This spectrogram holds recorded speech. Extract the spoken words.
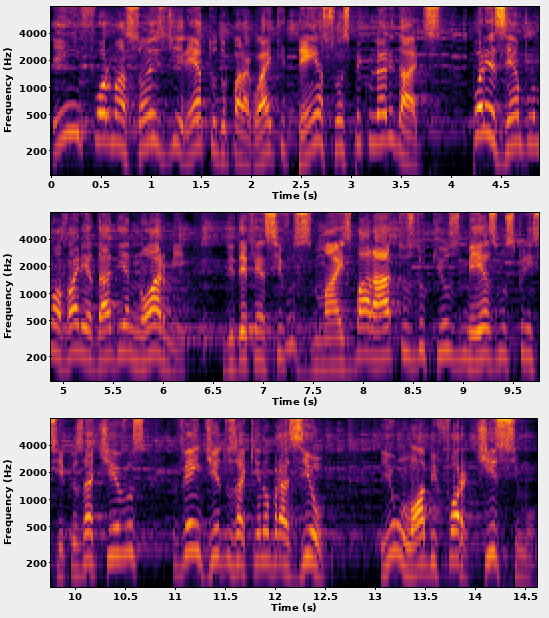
Informações direto do Paraguai que tem as suas peculiaridades. Por exemplo, uma variedade enorme de defensivos mais baratos do que os mesmos princípios ativos vendidos aqui no Brasil. E um lobby fortíssimo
